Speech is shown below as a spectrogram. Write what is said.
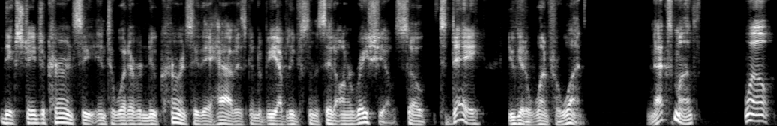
the exchange of currency into whatever new currency they have is going to be, I believe someone said on a ratio. So today you get a one for one. Next month, well,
